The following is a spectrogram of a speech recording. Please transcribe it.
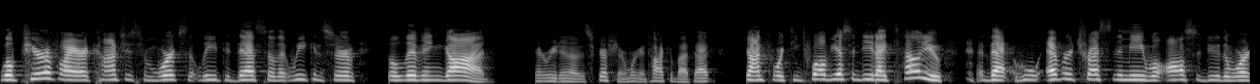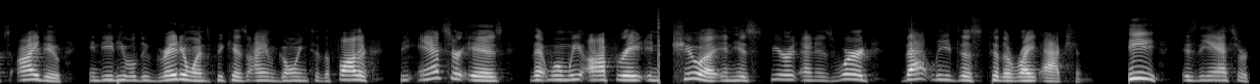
will purify our conscience from works that lead to death so that we can serve the living God. I'm going to read another scripture, and we're going to talk about that. John 14, 12. Yes, indeed, I tell you that whoever trusts in me will also do the works I do. Indeed, he will do greater ones because I am going to the Father. The answer is that when we operate in Yeshua, in his spirit and his word, that leads us to the right action. He is the answer.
